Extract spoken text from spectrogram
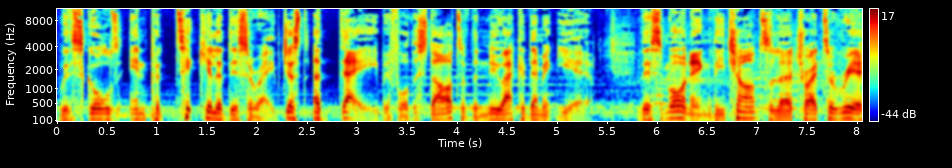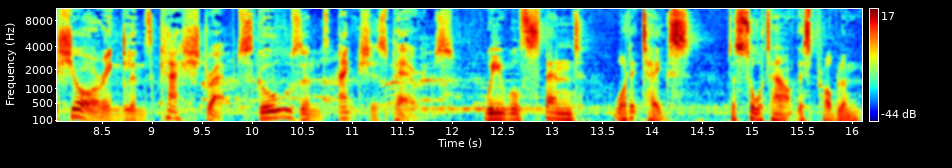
with schools in particular disarray just a day before the start of the new academic year. This morning, the Chancellor tried to reassure England's cash strapped schools and anxious parents. We will spend what it takes to sort out this problem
